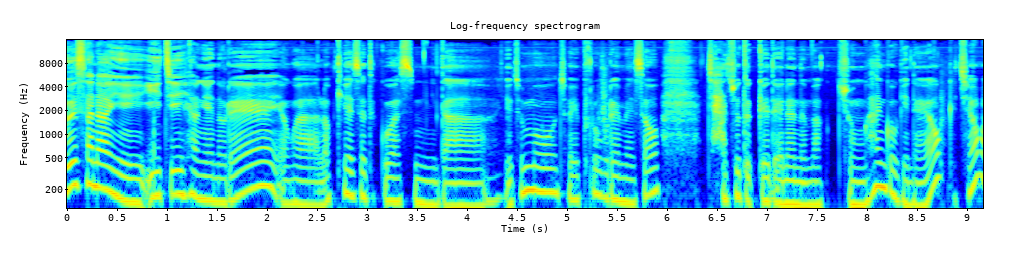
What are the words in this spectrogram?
그 사나이 이지향의 노래 영화 럭키에서 듣고 왔습니다. 요즘 뭐 저희 프로그램에서 자주 듣게 되는 음악 중 한 곡이네요. 그렇죠?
